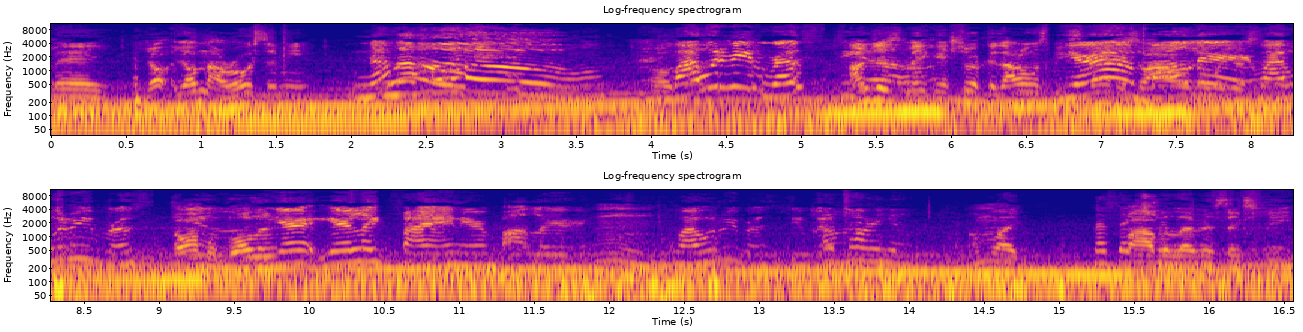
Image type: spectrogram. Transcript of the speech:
Man, y'all, y'all not roasting me. No. No. Okay. Why would we roast you? I'm just making sure because I don't speak You're Spanish. a so I don't know what baller. you're Why would we roast you? Oh, I'm a baller? You're you're like fine. You're a baller. Mm, Why would we roast you? We How don't- tall are you? I'm like That's extra. 5'11", 6 feet.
